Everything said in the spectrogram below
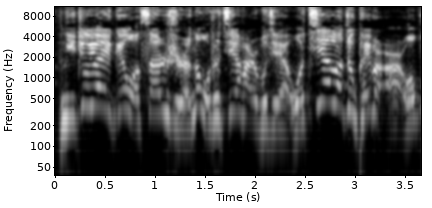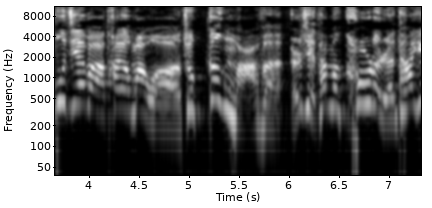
你就愿意给我三十，那我是接还是不接？我接了就赔本儿，我不接吧，他要骂我就更麻烦。而且他们抠的人，他要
